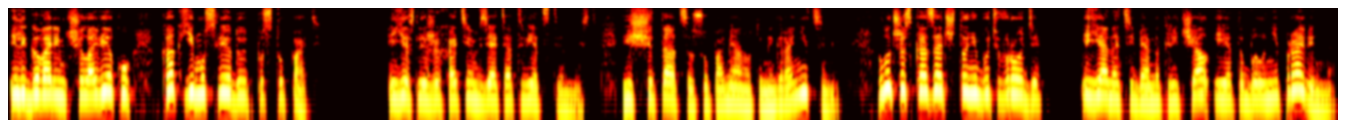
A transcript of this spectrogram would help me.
или говорим человеку, как ему следует поступать. Если же хотим взять ответственность и считаться с упомянутыми границами, лучше сказать что-нибудь вроде «Я на тебя накричал, и это было неправильно.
